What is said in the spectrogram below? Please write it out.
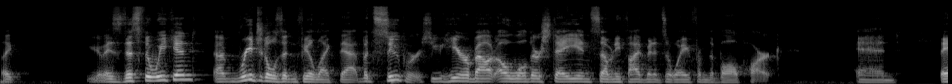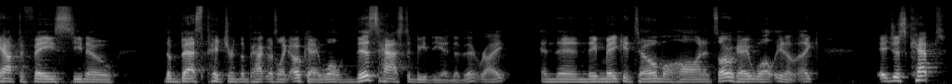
Like, you know, is this the weekend? Uh, regionals didn't feel like that, but supers, you hear about, oh, well, they're staying 75 minutes away from the ballpark and they have to face, you know, the best pitcher in the pack It's like, okay, well, this has to be the end of it, right? And then they make it to Omaha and it's okay, well, you know, like it just kept,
